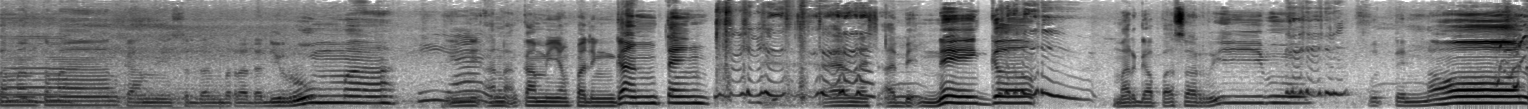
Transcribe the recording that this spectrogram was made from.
teman-teman, kami sedang berada di rumah. Iya. Ini anak kami yang paling ganteng. Ernest Abednego. Marga Pasar Ribu. Puten nol.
